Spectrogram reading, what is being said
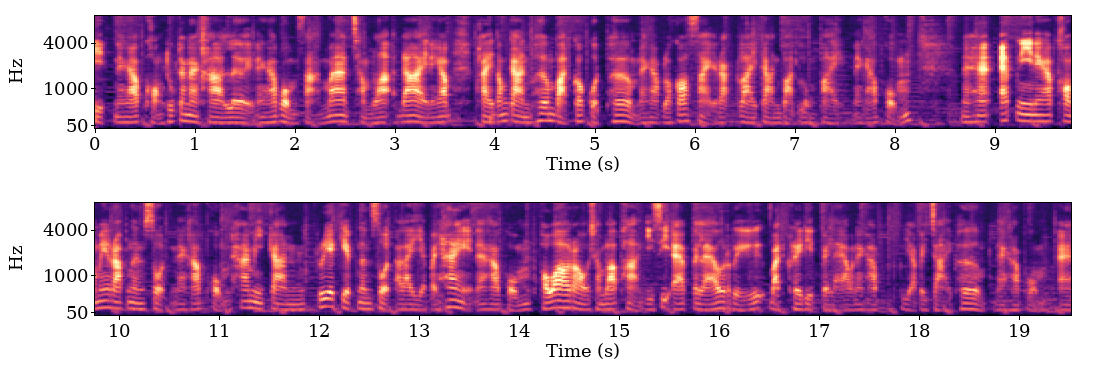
ดิตนะครับของทุกธนาคารเลยนะครับผมสามารถชำระได้นะครับใครต้องการเพิ่มบัตรก็กดเพิ่มนะครับแล้วก็ใส่รายการบัตรลงไปนะครับผมนะฮะแอปนี้นะครับเขาไม่รับเงินสดนะครับผมถ้ามีการเรียกเก็บเงินสดอะไรอย่าไปให้นะครับผมเพราะว่าเราชำระผ่าน Easy App ไปแล้ว หรือบัตรเครดิตไปแล้วนะครับอย่าไปจ่ายเพิ่มนะครับผมอ่า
